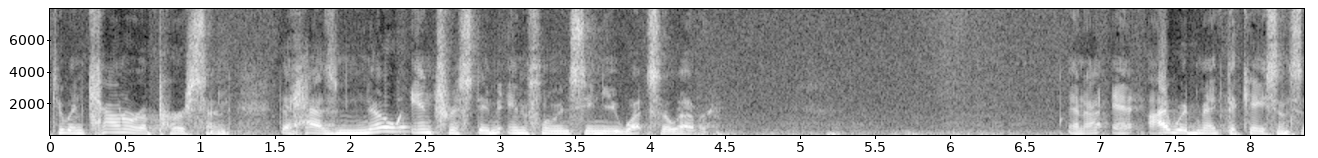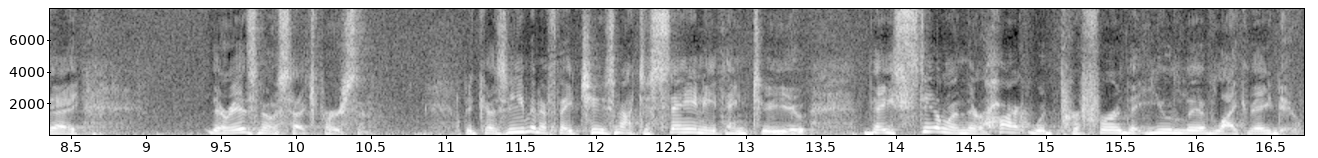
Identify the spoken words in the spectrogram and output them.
to encounter a person that has no interest in influencing you whatsoever. And I, and I would make the case and say, there is no such person. Because even if they choose not to say anything to you, they still in their heart would prefer that you live like they do.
